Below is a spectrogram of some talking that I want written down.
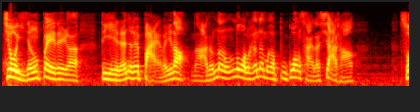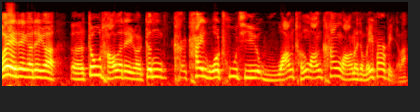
就已经被这个底下人就给摆了一道，那就弄落了个那么个不光彩的下场。所以这个这个呃周朝的这个跟开开国初期武王、成王、康王呢就没法比了。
